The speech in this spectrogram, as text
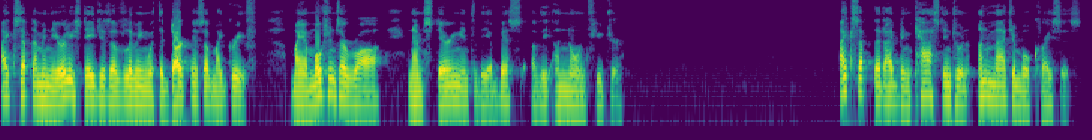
I accept I'm in the early stages of living with the darkness of my grief. My emotions are raw, and I'm staring into the abyss of the unknown future. I accept that I've been cast into an unimaginable crisis,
